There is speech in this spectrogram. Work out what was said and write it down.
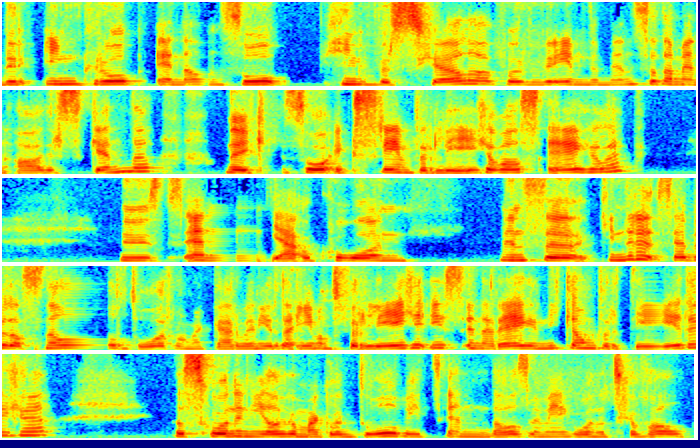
erin kroop en dan zo ging verschuilen voor vreemde mensen dat mijn ouders kenden. Omdat ik zo extreem verlegen was eigenlijk. Dus, en ja, ook gewoon mensen, kinderen, ze hebben dat snel door van elkaar. Wanneer dat iemand verlegen is en haar eigen niet kan verdedigen, dat is gewoon een heel gemakkelijk doelwit. En dat was bij mij gewoon het geval.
